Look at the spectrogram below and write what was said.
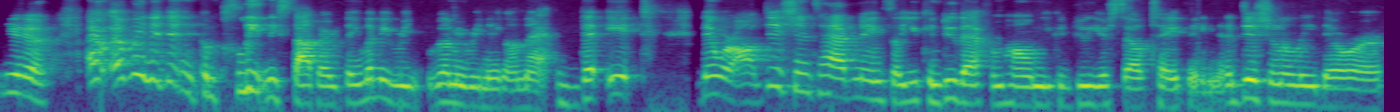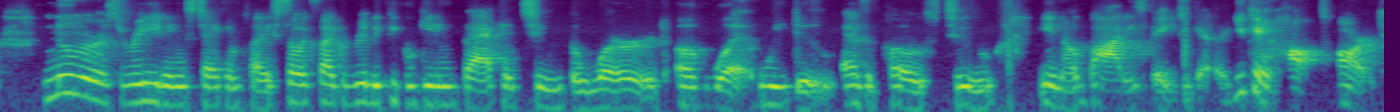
Yeah, I, I, mean, it didn't completely stop everything. Let me re, let me renege on that. That it there were auditions happening, so you can do that from home. You can do your self taping. Additionally, there were numerous readings taking place. So it's like really people getting back into the word of what we do, as opposed to you know bodies being together. You can't halt art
